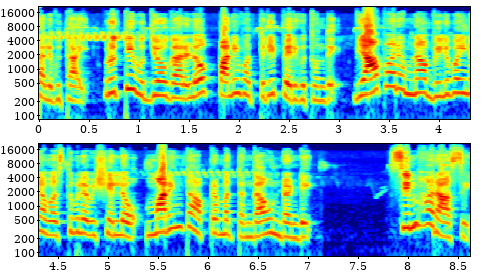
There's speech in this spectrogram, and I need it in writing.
కలుగుతాయి. వృత్తి ఉద్యోగాలలో పని ఒత్తిడి పెరుగుతుంది. వ్యాపారంన విలువైన వస్తువుల విషయంలో మరింత అప్రమత్తంగా ఉండండి. సింహరాశి.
